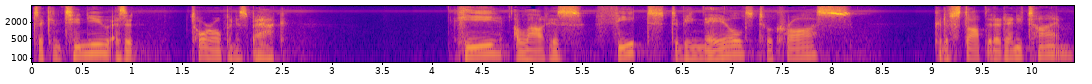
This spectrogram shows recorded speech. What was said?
to continue as it tore open his back. He allowed his feet to be nailed to a cross, could have stopped it at any time.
